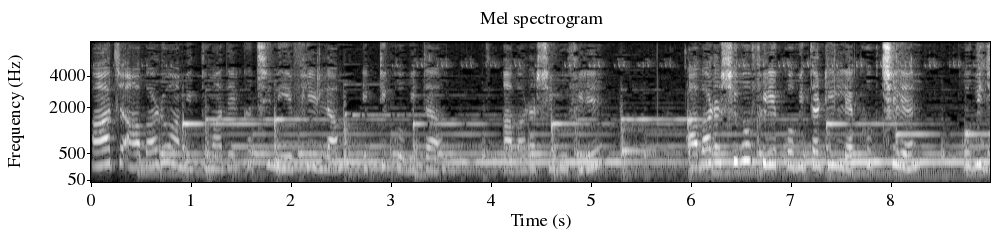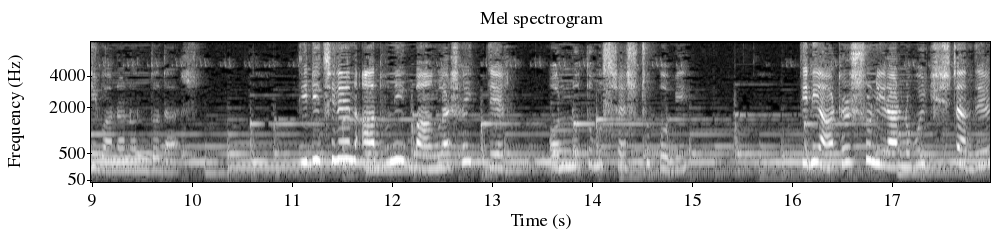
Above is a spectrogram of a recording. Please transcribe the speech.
আজ আবারও আমি তোমাদের কাছে নিয়ে ফিরলাম একটি কবিতা। আবার আসিব ফিরে। আবার আসিব ফিরে কবিতাটির লেখক ছিলেন কবি জীবনানন্দ দাস। তিনি ছিলেন আধুনিক বাংলা সাহিত্যের অন্যতম শ্রেষ্ঠ কবি। তিনি আঠারোশো নিরানব্বই খ্রিস্টাব্দের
